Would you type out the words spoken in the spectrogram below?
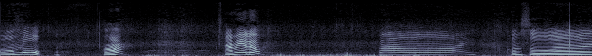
อมหอมลูก หอม หาแม่เร็วบาย คนสวย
